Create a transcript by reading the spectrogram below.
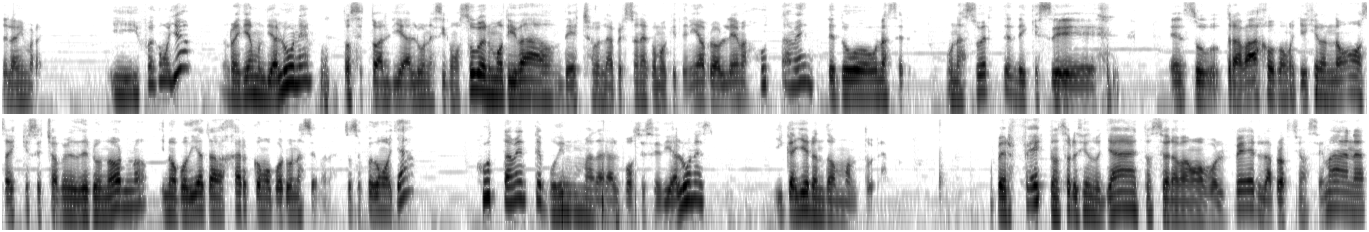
de la misma raid. Y fue como ya, un día lunes, entonces todo el día lunes así como súper motivado, de hecho la persona como que tenía problemas, justamente tuvo una, una suerte de que se en su trabajo como que dijeron, no, sabes que se echó a perder un horno y no podía trabajar como por una semana. Entonces fue como, ya, justamente pudimos matar al boss ese día lunes y cayeron dos monturas. Perfecto, nosotros diciendo, ya, entonces ahora vamos a volver la próxima semana.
